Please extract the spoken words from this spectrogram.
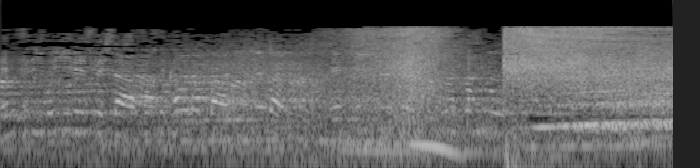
M3 もいいレースでした。そしてカーナンバー20番、M3。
